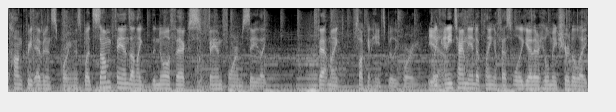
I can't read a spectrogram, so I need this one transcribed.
concrete evidence supporting this, but some fans on like the NoFX fan forums say like Fat Mike fucking hates Billy Corgan. Yeah. Like Yeah. anytime they end up playing a festival together, he'll make sure to like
